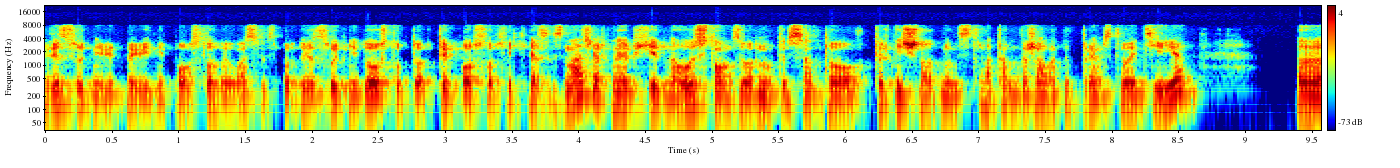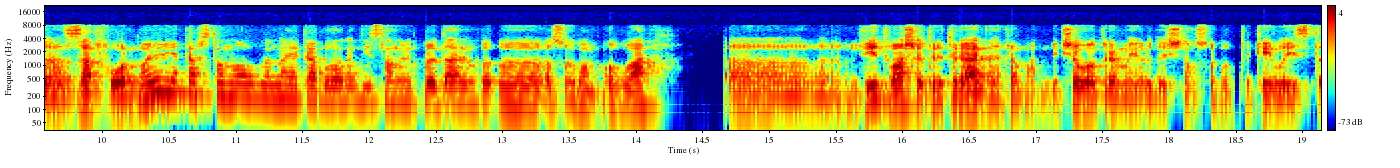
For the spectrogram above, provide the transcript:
відсутні відповідні послуги, у вас відсутній доступ до тих послуг, які я зазначив, необхідно листом звернутися до технічного адміністратора державного підприємства «Дія» е, за формою, яка встановлена, яка була надіслана відповідальним е, особам ОВА е, від вашої територіальної громади. Якщо ви окрема юридична особа, такий лист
